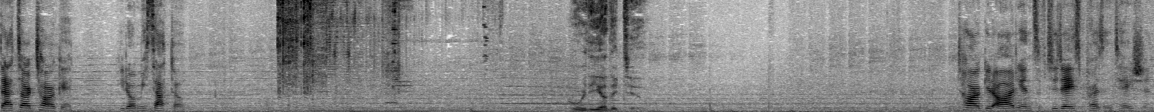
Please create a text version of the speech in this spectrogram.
That's our target, Hiromi Sato. Who are the other two? Target audience of today's presentation.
